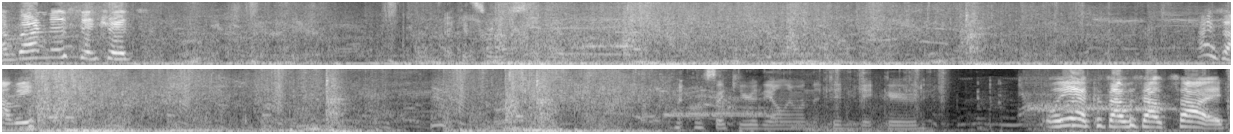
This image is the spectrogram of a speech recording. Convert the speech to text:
I've gotten this entrance. I can sort of see it. Hi, zombie. Looks like you're the only one that didn't get gooed. Well, yeah, because I was outside.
